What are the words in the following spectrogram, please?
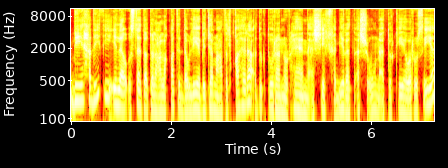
بحديثي إلى أستاذة العلاقات الدولية بجامعة القاهرة الدكتورة نورهان الشيخ خبيرة الشؤون التركية والروسية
